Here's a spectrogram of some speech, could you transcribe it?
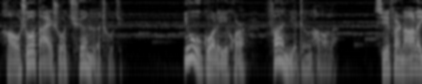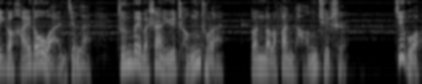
好说歹说劝了出去。又过了一会儿，饭也蒸好了，媳妇儿拿了一个海斗碗进来，准备把鳝鱼盛出来，端到了饭堂去吃。结果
